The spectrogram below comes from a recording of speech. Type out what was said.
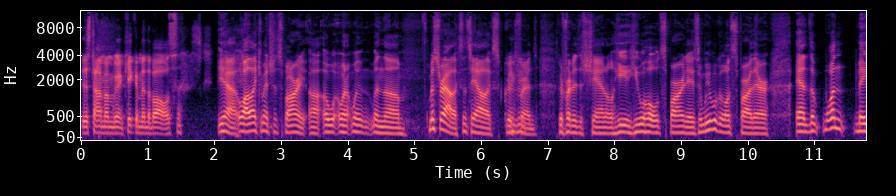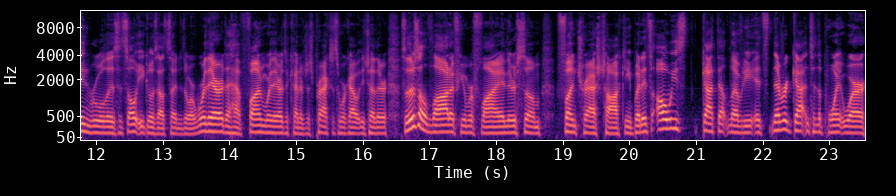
This time I'm going to kick him in the balls. yeah. Well, like you mentioned, sparring, uh, oh, when, when, when, um, Mr. Alex, Sensei Alex, good mm-hmm. friend, good friend of this channel. He he will hold sparring days, and we will go and spar there. And the one main rule is it's all egos outside the door. We're there to have fun. We're there to kind of just practice, work out with each other. So there's a lot of humor flying. There's some fun trash talking, but it's always got that levity. It's never gotten to the point where,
